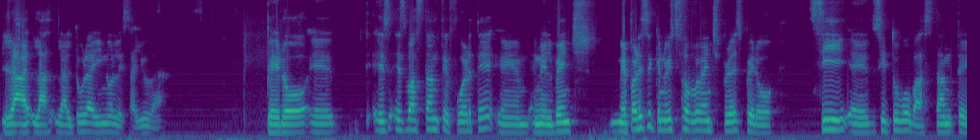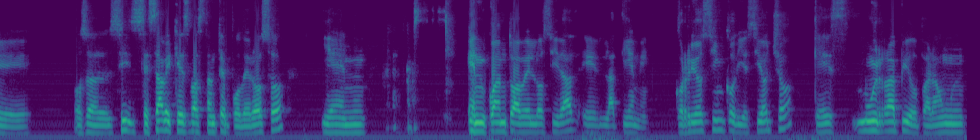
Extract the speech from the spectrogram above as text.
la, la, altura ahí no les ayuda. Pero eh, es, es, bastante fuerte en el bench. Me parece que no hizo bench press, pero sí, eh, sí tuvo bastante, o sea, sí se sabe que es bastante poderoso y en, en cuanto a velocidad la tiene. Corrió 5.18 que es muy rápido para un,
